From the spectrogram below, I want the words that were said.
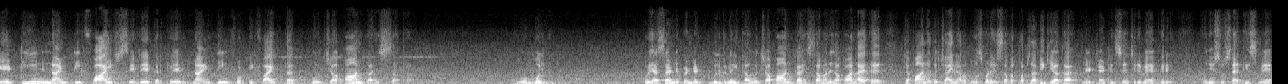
1895 से लेकर के 1945 तक वो जापान का हिस्सा था। वो मुल्क कोई ऐसा इंडिपेंडेंट मुल्क नहीं था। वो जापान का हिस्सा माने जापान आए थे। जापान ने तो चाइना पर बहुत बड़े हिस्सा पर कब्ज़ा भी किया था। लेट नाइनटीन सेंचुरी में, फिर उन्नीस सौ सैंतीस में,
